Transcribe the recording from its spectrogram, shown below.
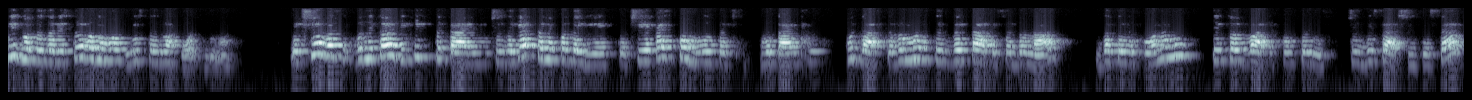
відповідно до зареєстрованого місця знаходження. Якщо у вас виникають якісь питання, чи заявка не подається, чи якась помилка в квитанції, будь ласка, ви можете звертатися до нас за телефонами 520 повторюсь, 60 60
